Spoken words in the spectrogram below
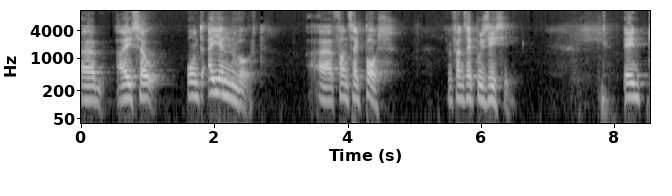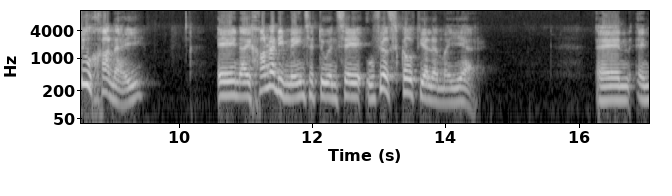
uh hy sou onteien word uh van sy pos en van sy posisie. En toe gaan hy en hy gaan na die mense toe en sê hoeveel skuld julle my heer? En en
